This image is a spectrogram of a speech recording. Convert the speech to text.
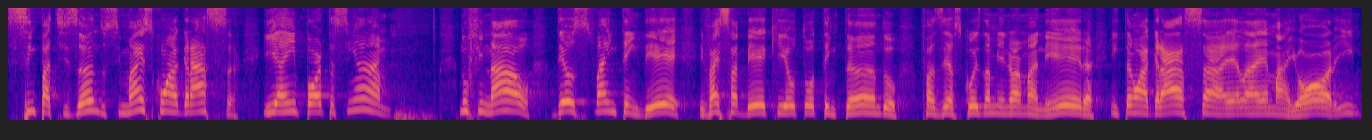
simpatizando-se mais com a graça, e aí importa assim, ah, no final, Deus vai entender e vai saber que eu estou tentando fazer as coisas da melhor maneira, então a graça ela é maior, e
